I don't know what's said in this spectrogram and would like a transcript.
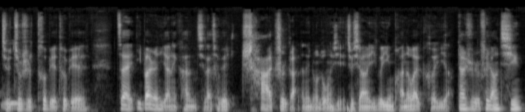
就就是特别特别。在一般人眼里看起来特别差质感的那种东西，就像一个硬盘的外壳一样，但是非常轻。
